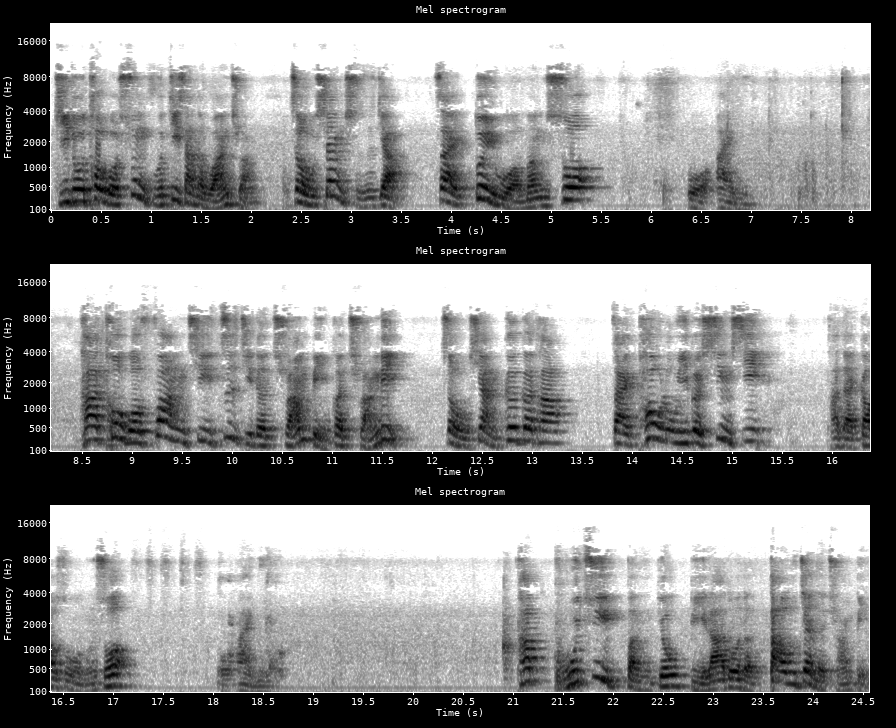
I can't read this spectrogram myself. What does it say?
基督透过顺服地上的王权，走向十字架，在对我们说：“我爱你。”他透过放弃自己的权柄和权利，走向哥哥他。在透露一个信息，他在告诉我们说：“我爱你。”他不惧本丢比拉多的刀剑的权柄，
